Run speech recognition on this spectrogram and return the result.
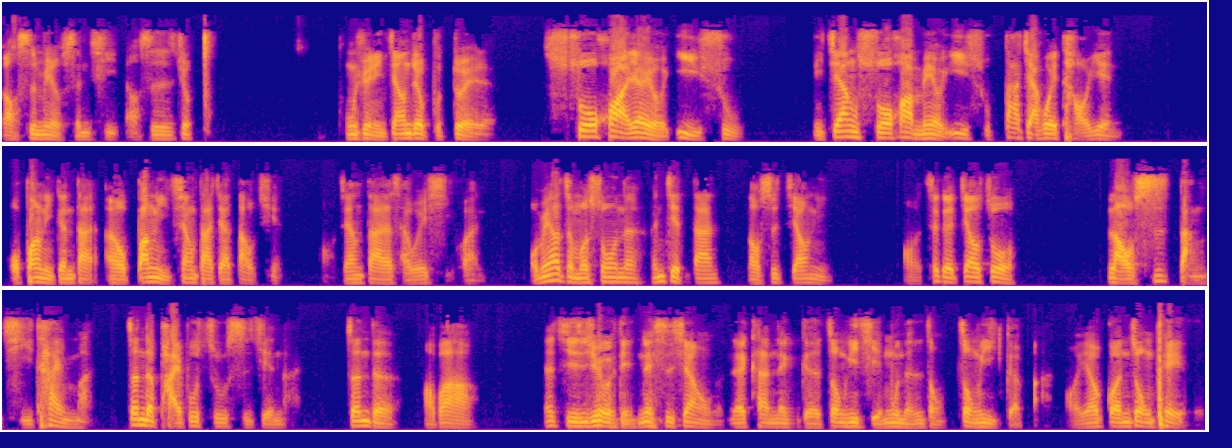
老师没有生气，老师就。同学，你这样就不对了。说话要有艺术，你这样说话没有艺术，大家会讨厌。我帮你跟大，呃，我帮你向大家道歉，这样大家才会喜欢。我们要怎么说呢？很简单，老师教你，哦，这个叫做老师档期太满，真的排不出时间来，真的，好不好？那其实就有点类似像我们在看那个综艺节目的那种综艺梗嘛，哦，要观众配合，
